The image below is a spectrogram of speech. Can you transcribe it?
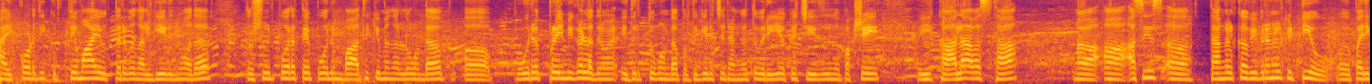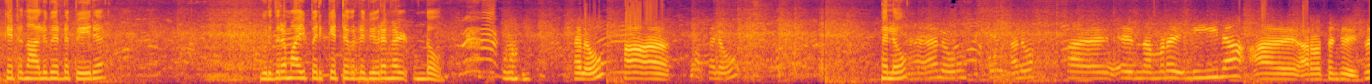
ഹൈക്കോടതി കൃത്യമായ ഉത്തരവ് നൽകിയിരുന്നു. അത് തൃശ്ശൂർ പൂരത്തെ പോലും ബാധിക്കുമെന്നുള്ളതുകൊണ്ട് പൂരപ്രേമികൾ അതിനെ എതിർത്തുകൊണ്ട് പ്രതികരിച്ച് രംഗത്ത് വരികയൊക്കെ ചെയ്തിരുന്നു. പക്ഷേ ഈ കാലാവസ്ഥ അസീസ് താങ്കൾക്ക് വിവരങ്ങൾ കിട്ടിയോ? പരിക്കേറ്റ നാലുപേരുടെ പേര്? ഗുരുതരമായി പരിക്കേറ്റവരുടെ വിവരങ്ങൾ ഉണ്ടോ? ഹലോ? ആ ഹലോ? ഹലോ? ഹലോ? ഹലോ? നമ്മുടെ ലീല അറുപത്തഞ്ച് വയസ്സ്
